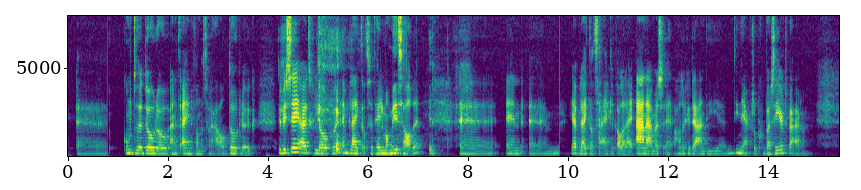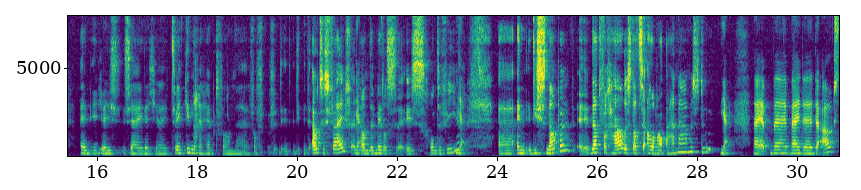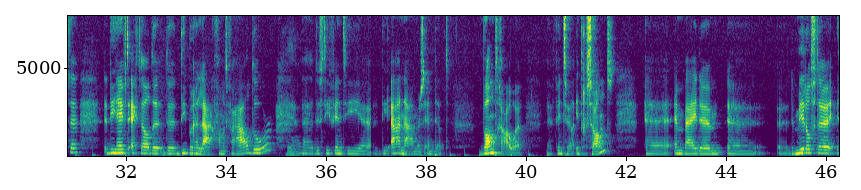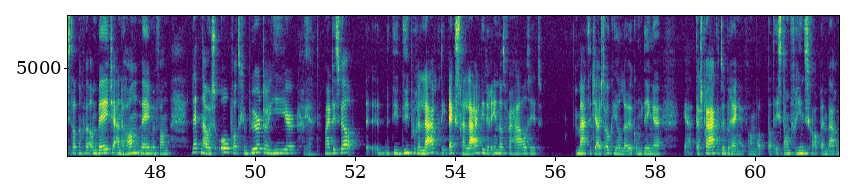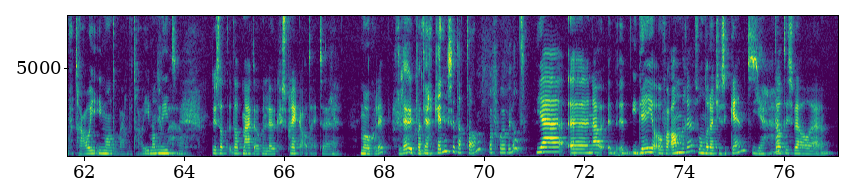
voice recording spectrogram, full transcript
komt de dodo aan het einde van het verhaal doodleuk de wc uitgelopen en blijkt dat ze het helemaal mis hadden. Ja. Eh, en ehm, ja, blijkt dat ze eigenlijk allerlei aannames eh, hadden gedaan die, eh, die nergens op gebaseerd waren. En je zei dat jij twee kinderen hebt van, eh, van het oudste is vijf en Ja. dan de middelste is rond de vier. Ja. En die snappen dat verhaal, dus dat ze allemaal aannames doen. Nou ja, bij, bij de, de oudste, die heeft echt wel de, de diepere laag van het verhaal door. Ja. Eh, dus die vindt die, eh, die aannames en dat wantrouwen eh, vindt ze wel interessant. En bij de, de middelste is dat nog wel een beetje aan de hand nemen van... let nou eens op, wat gebeurt er hier? Ja. Maar het is wel die diepere laag of die extra laag die er in dat verhaal zit... maakt het juist ook heel leuk om dingen ja, ter sprake te brengen. Van wat, wat is dan vriendschap en waarom vertrouw je iemand of waarom vertrouw je iemand niet? Dus dat, dat maakt ook een leuk gesprek altijd eh, Ja. mogelijk. Leuk, want herkennen ze dat dan bijvoorbeeld? Ja, eh, nou, eh, ideeën over anderen zonder dat je ze kent, Ja. dat is wel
